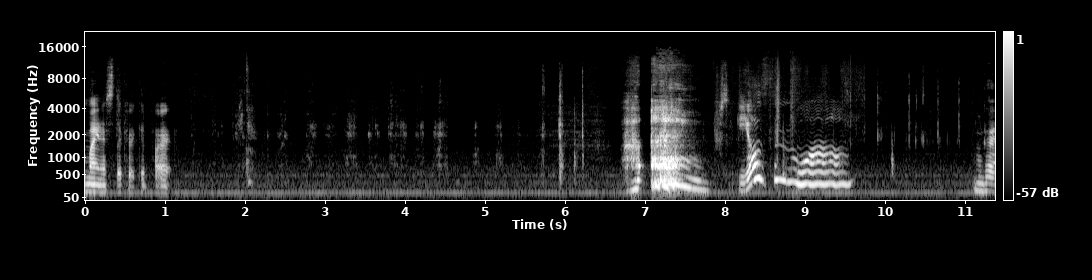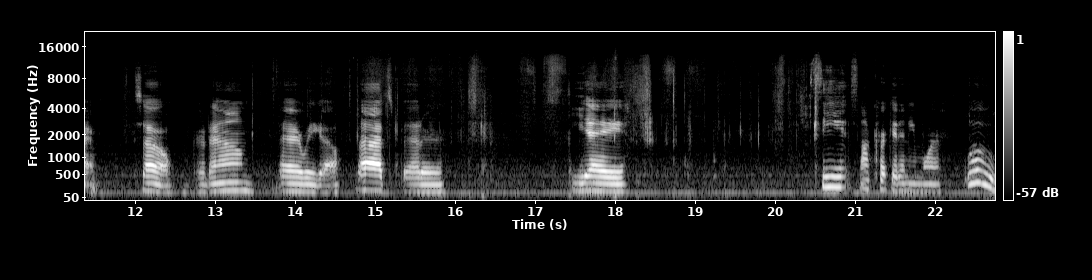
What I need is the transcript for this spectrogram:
Minus the crooked part. okay, so go down. There we go. That's better. Yay. See, it's not crooked anymore. Woo!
